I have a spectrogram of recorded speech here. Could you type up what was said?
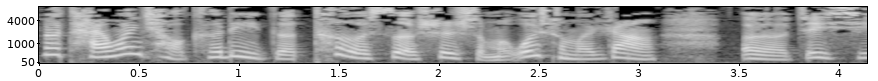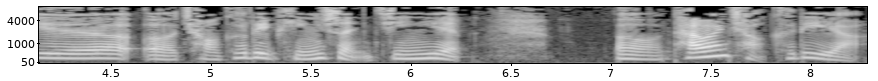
那台湾巧克力的特色是什么？为什么让呃这些呃巧克力评审惊艳？呃，台湾巧克力啊，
